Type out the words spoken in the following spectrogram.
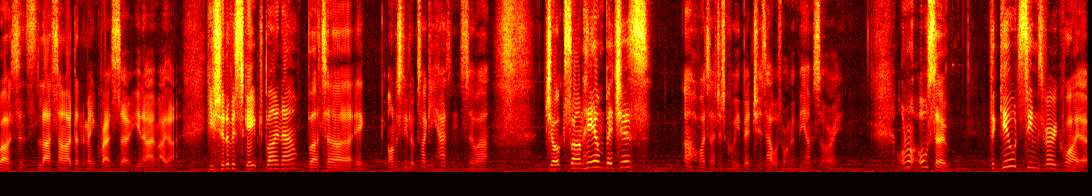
Well, since the last time I've done the main quest, so, you know, I, I, he should have escaped by now, but uh, it honestly looks like he hasn't, so, uh, joke's on him, bitches! Oh, why did I just call you bitches? That was wrong of me, I'm sorry. Also, the guild seems very quiet.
